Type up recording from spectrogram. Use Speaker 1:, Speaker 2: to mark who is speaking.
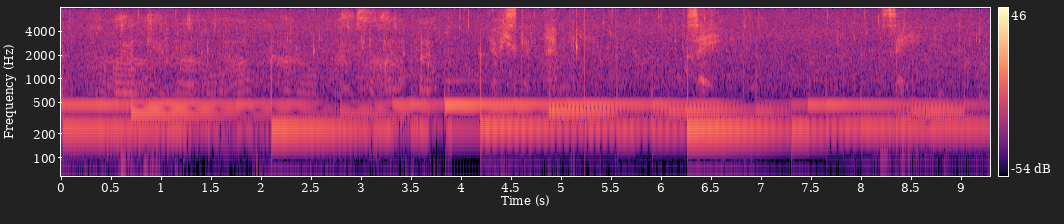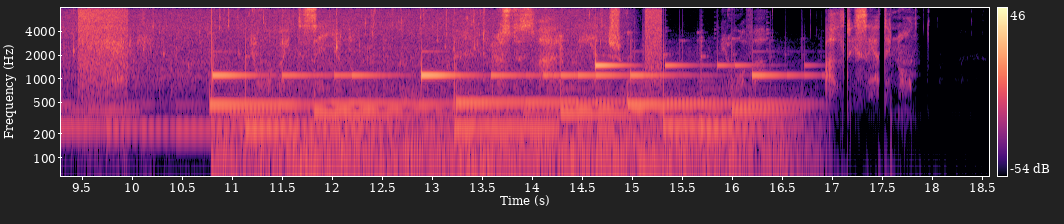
Speaker 1: you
